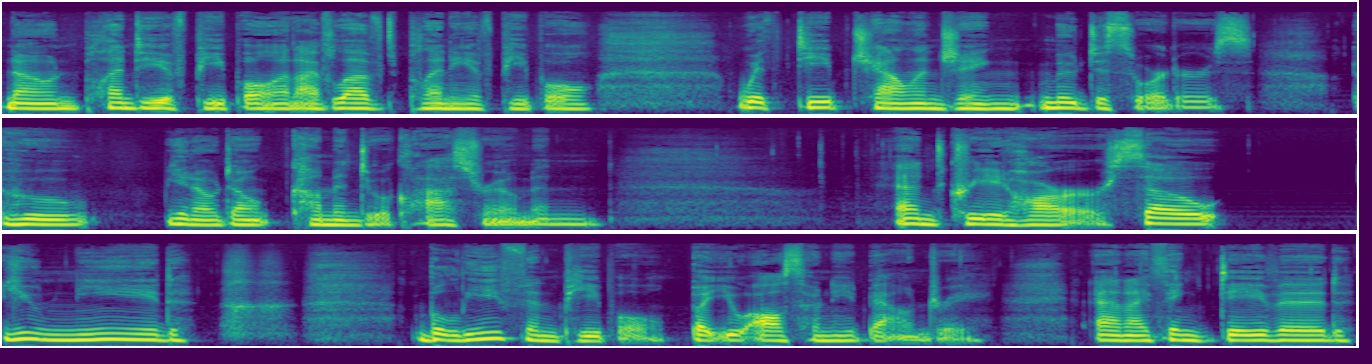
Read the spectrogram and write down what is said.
known plenty of people, and I've loved plenty of people with deep, challenging mood disorders who, you know, don't come into a classroom and and create horror. So you need belief in people, but you also need boundary. And I think David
